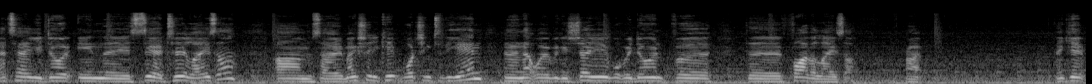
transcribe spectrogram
That's how you do it in the CO2 laser. Um, so make sure you keep watching to the end and then that way we can show you what we're doing for the fiber laser. Right. Thank you.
